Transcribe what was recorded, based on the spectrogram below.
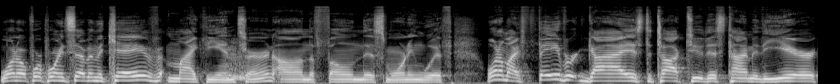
104.7 The Cave, Mike the intern on the phone this morning with one of my favorite guys to talk to this time of the year.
